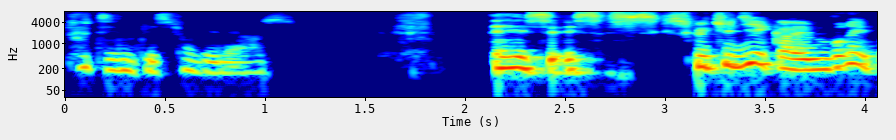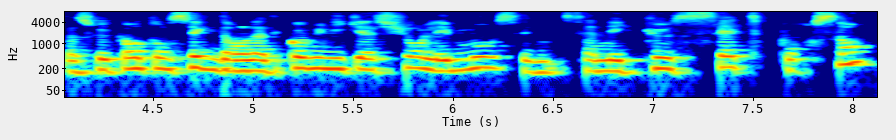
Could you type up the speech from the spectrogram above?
tout est une question d'énergie. Et ce que tu dis est quand même vrai, parce que quand on sait que dans la communication, les mots, ça n'est que 7%,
